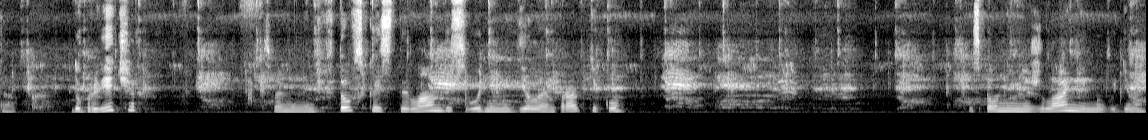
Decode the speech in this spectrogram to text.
Так, добрый вечер. С вами Нанефтовская из Таиланда. Сегодня мы делаем практику исполнения желаний. Мы будем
